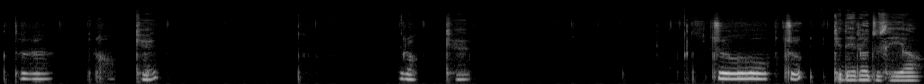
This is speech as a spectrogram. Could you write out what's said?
끝에를 이렇게 이렇게 쭉쭉 이렇게 내려주세요.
